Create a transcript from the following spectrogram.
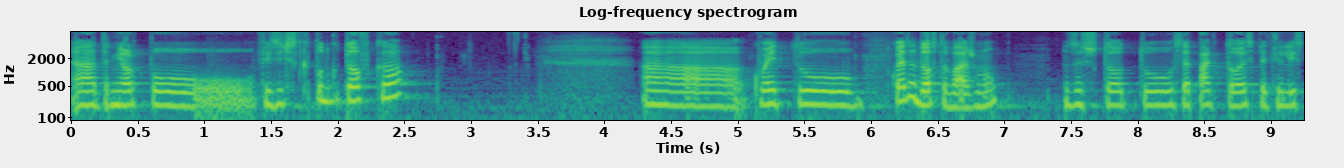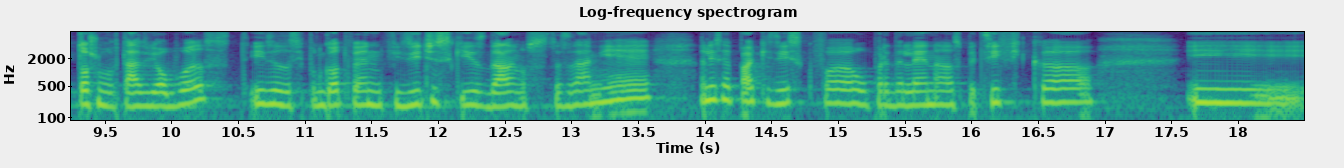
а, треньор по физическа подготовка, а, което, което е доста важно, защото все пак той е специалист точно в тази област и за да си подготвен физически за дадено състезание, нали, все пак изисква определена специфика и,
